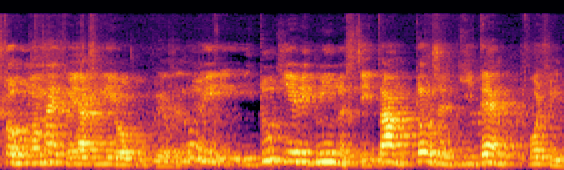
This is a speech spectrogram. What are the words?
з того моменту, як ми його купили. Ну і, і тут є відмінності, і там теж дійдемо, потім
